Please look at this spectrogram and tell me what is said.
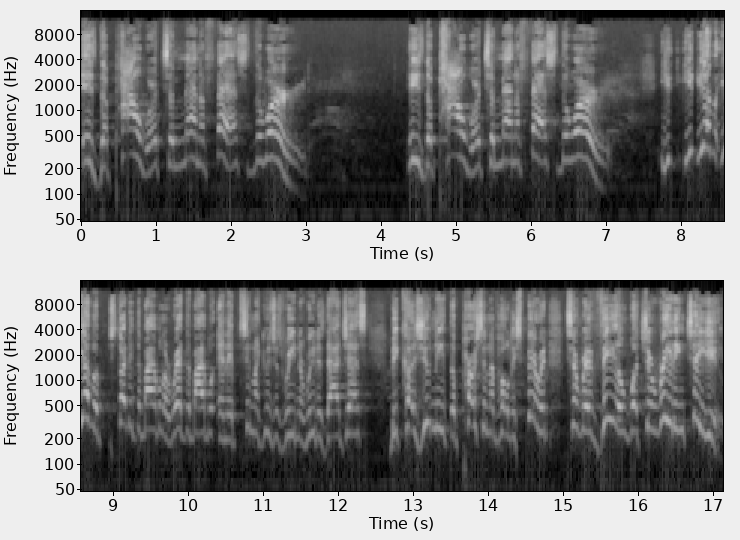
is the power to manifest the Word. He's the power to manifest the Word. You, you, you, ever, you ever studied the Bible or read the Bible and it seemed like you was just reading a Reader's Digest? Because you need the person of Holy Spirit to reveal what you're reading to you.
